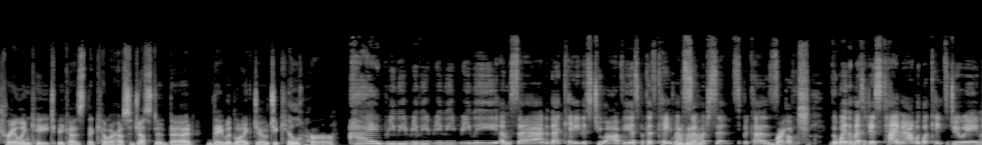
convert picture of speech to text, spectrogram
trailing Kate because the killer has suggested that they would like Joe to kill her. I really, really, really, really am sad that Kate is too obvious because Kate makes mm-hmm. so much sense because right. of the way the messages time out with what Kate's doing.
